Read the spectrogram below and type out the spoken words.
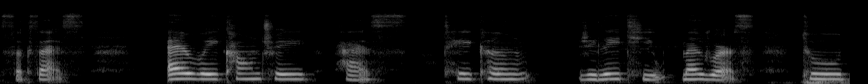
success. Every country has taken relative measures to,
